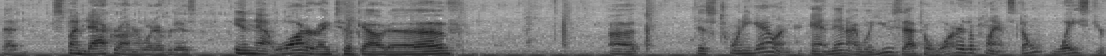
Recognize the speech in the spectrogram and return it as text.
that spun Dacron or whatever it is, in that water I took out of uh, this 20 gallon. And then I will use that to water the plants. Don't waste your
